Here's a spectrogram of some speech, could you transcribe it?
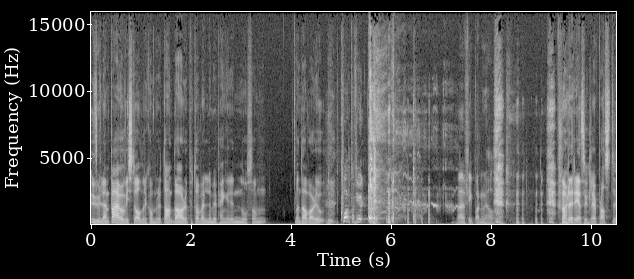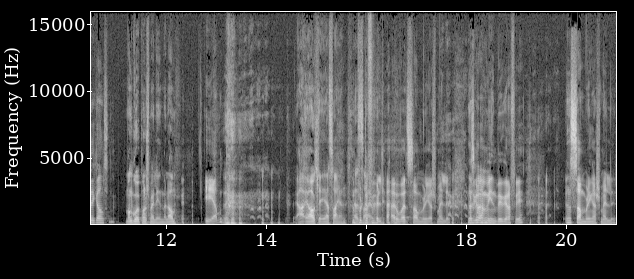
ulempa er jo hvis du aldri kommer ut. Da Da har du putta veldig mye penger inn i noe som Men da var det jo du, Jeg fikk bare noe i halsen. Var det resirkulert plast du fikk, Hansen? Man går jo på en smell innimellom. Én? Ja, ja, ok, jeg sa. Jeg. Portefølje er jo bare en samling av smeller. Det skal være min biografi. En samling av smeller.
